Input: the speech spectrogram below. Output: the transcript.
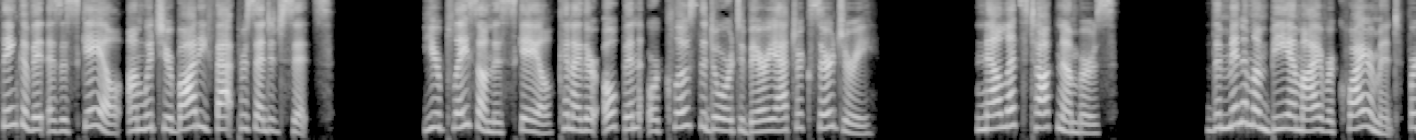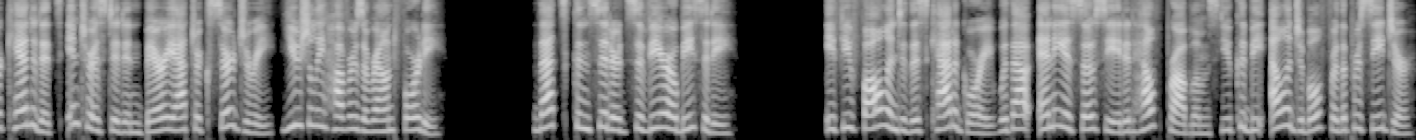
Think of it as a scale on which your body fat percentage sits. Your place on this scale can either open or close the door to bariatric surgery. Now let's talk numbers. The minimum BMI requirement for candidates interested in bariatric surgery usually hovers around 40. That's considered severe obesity. If you fall into this category without any associated health problems, you could be eligible for the procedure.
